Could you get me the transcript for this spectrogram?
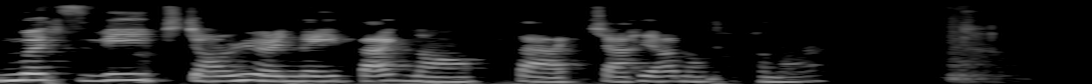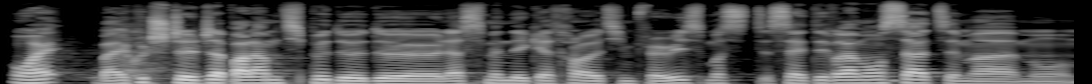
motivé et qui ont eu un impact dans ta carrière d'entrepreneur? Ouais, bah écoute, je t'ai déjà parlé un petit peu de, la semaine des 4 heures de Tim Ferriss. Moi, ça a été vraiment ça, c'est mon,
